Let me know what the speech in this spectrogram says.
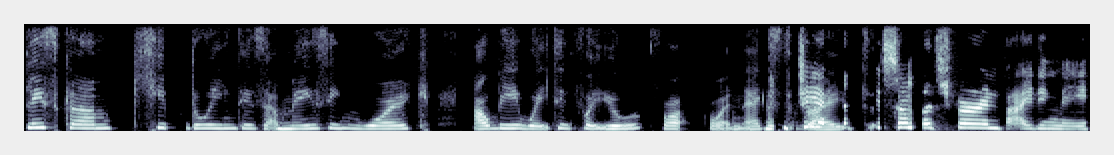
please come keep doing this amazing work. I'll be waiting for you for our next Jan, ride. thank you so much for inviting me.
